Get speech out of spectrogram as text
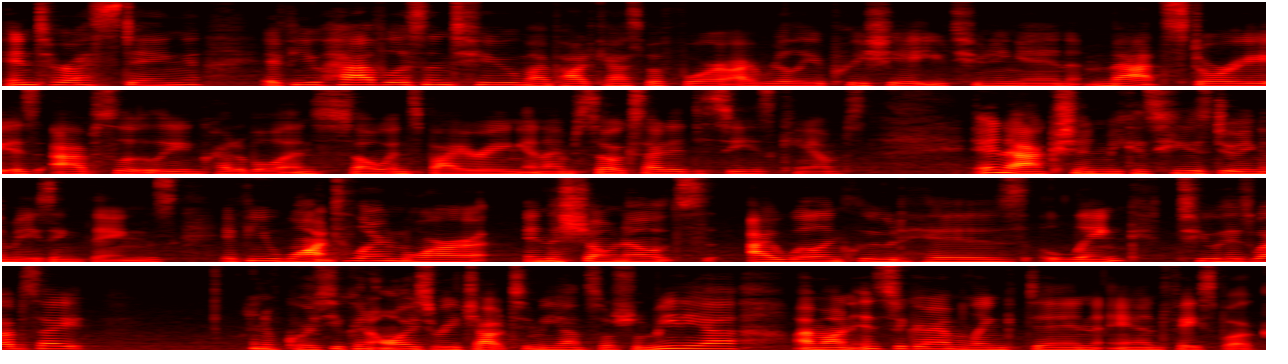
interesting. If you have listened to my podcast before, I really appreciate you tuning in. Matt's story is absolutely incredible and so inspiring, and I'm so excited to see his camps in action because he's doing amazing things. If you want to learn more, in the show notes, I will include his link to his website. And of course, you can always reach out to me on social media. I'm on Instagram, LinkedIn, and Facebook.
